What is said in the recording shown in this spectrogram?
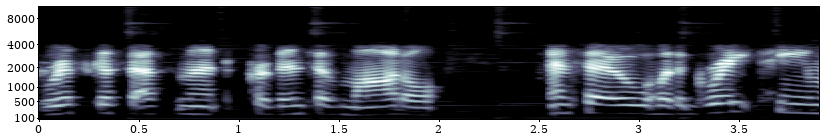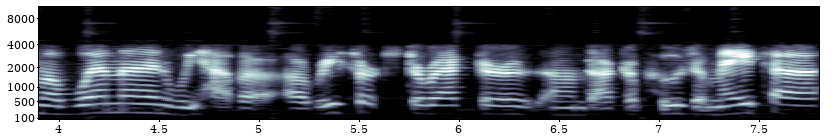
risk assessment preventive model. And so, with a great team of women, we have a, a research director, um, Dr. Pooja Mehta.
